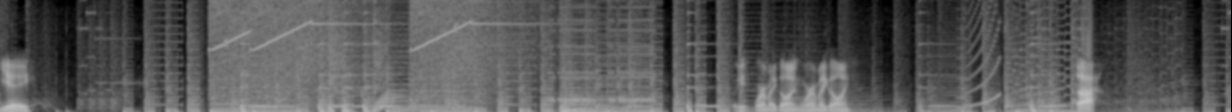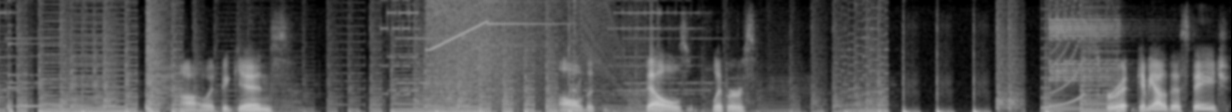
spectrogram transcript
Yay. Am I going? Where am I going? Ah! Oh, it begins. All the bells and flippers. Screw it. Get me out of this stage.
